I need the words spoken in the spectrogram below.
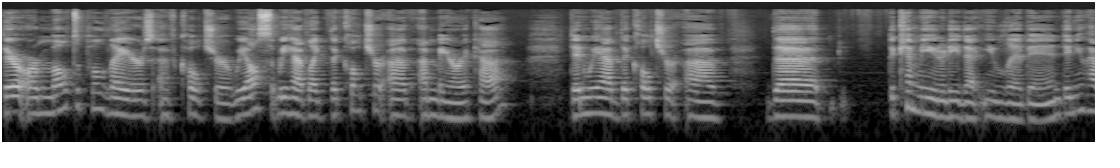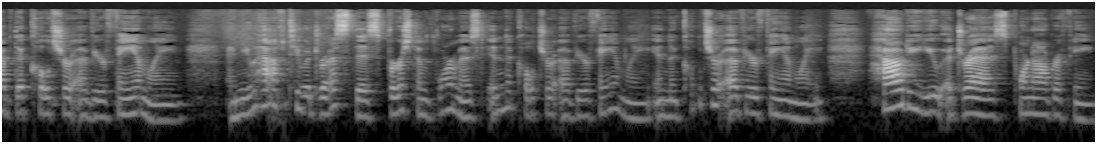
there are multiple layers of culture. We also we have like the culture of America, then we have the culture of the the community that you live in, then you have the culture of your family. And you have to address this first and foremost in the culture of your family. In the culture of your family, how do you address pornography?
